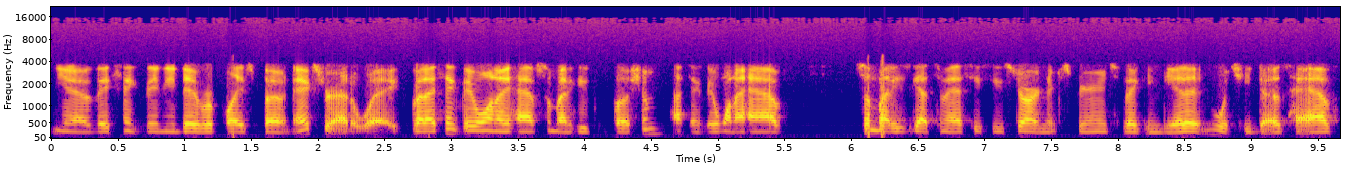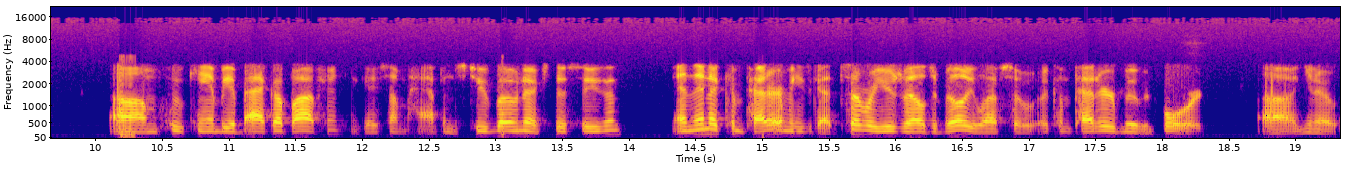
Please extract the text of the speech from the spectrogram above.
you know they think they need to replace Bo Nix right away, but I think they want to have somebody who can push them. I think they want to have somebody who's got some SEC starting experience if they can get it, which he does have, um, who can be a backup option in case something happens to Bo Nix this season. And then a competitor. I mean, he's got several years of eligibility left, so a competitor moving forward. Uh, you know,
